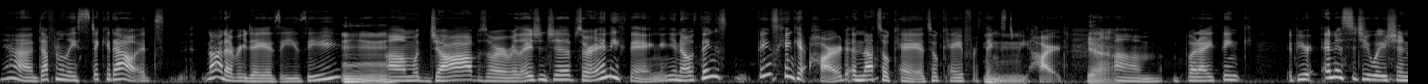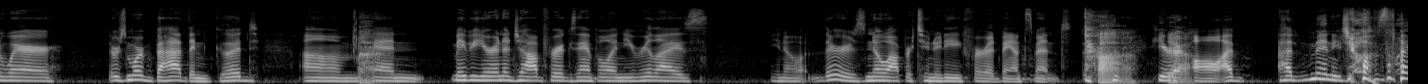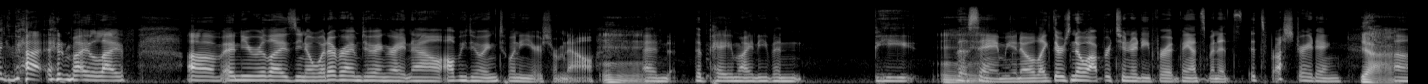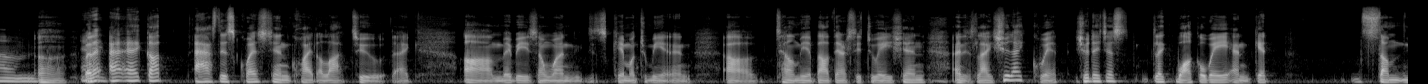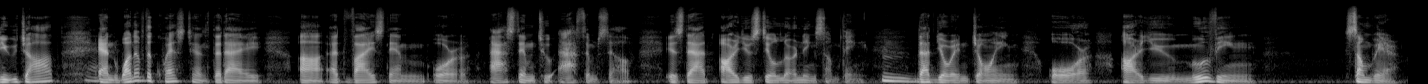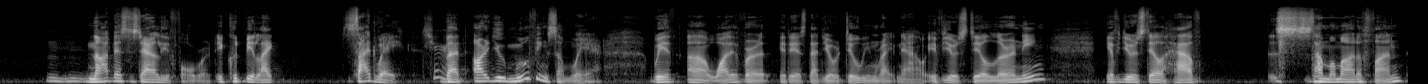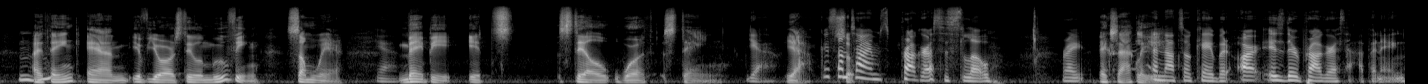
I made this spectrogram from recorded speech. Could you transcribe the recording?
yeah, definitely stick it out. It's not every day is easy um, with jobs or relationships or anything. You know, things things can get hard, and that's okay. It's okay for things to be hard. Yeah. Um, but I think if you're in a situation where there's more bad than good, um, and maybe you're in a job, for example, and you realize, you know, there is no opportunity for advancement Ah, here yeah. at all. I've had many jobs like that in my life. Um, and you realize, you know, whatever I'm doing right now, I'll be doing 20 years from now. Mm-hmm. And the pay might even be the same, you know, like there's no opportunity for advancement. It's, it's frustrating. Yeah. Um, uh, but I, I, I got asked this question quite a lot too. Like, um, maybe someone just came up to me and uh, tell me about their situation, and it's like, should I quit? Should I just like walk away and get some new job? Yeah. And one of the questions that I uh, advise them or ask them to ask themselves is that are you still learning something that you're enjoying, or are you moving somewhere? Not necessarily forward. It could be like sideways. Sure. But are you moving somewhere? with uh, whatever it is that you're doing right now if you're still learning if you still have some amount of fun I think and if you're still moving somewhere Yeah. maybe it's still worth staying Yeah. Yeah. Because So- sometimes progress is slow, right? exactly And that's okay. But are, is there progress happening?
